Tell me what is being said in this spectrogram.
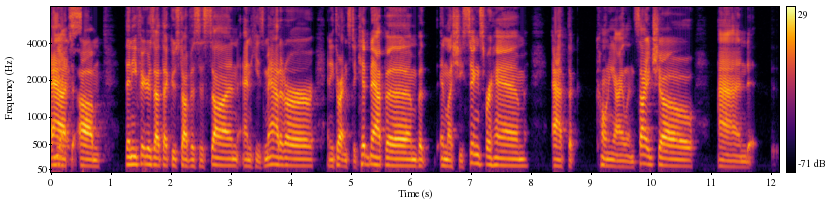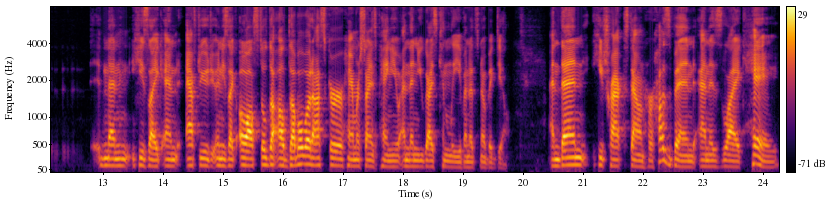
and Yes. um then he figures out that gustav is his son and he's mad at her and he threatens to kidnap him but unless she sings for him at the coney island sideshow and and then he's like, and after you do, and he's like, oh, I'll still, du- I'll double what Oscar Hammerstein is paying you, and then you guys can leave, and it's no big deal. And then he tracks down her husband and is like, hey,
